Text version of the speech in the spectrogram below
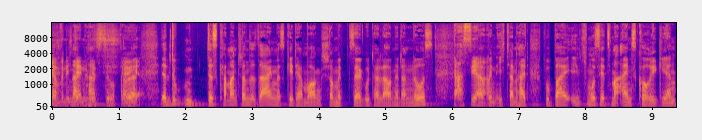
Ja, wenn ich Nein, hast du. Ja, Aber ja. ja, du, das kann man schon so sagen. Das geht ja morgens schon mit sehr guter Laune dann los. Das ja. Da bin ich dann halt, wobei ich muss jetzt mal eins korrigieren,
